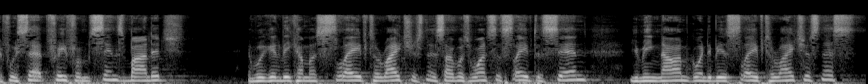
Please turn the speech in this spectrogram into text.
If we're set free from sin's bondage and we're going to become a slave to righteousness, I was once a slave to sin. You mean now I'm going to be a slave to righteousness?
